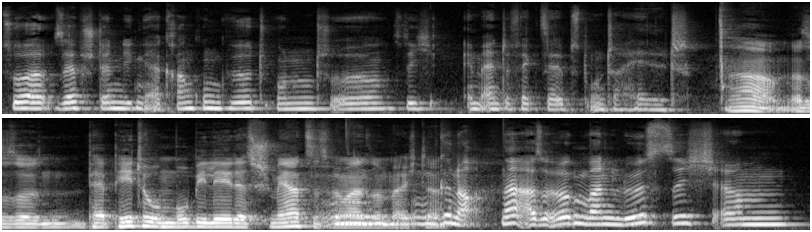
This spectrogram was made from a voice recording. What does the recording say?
zur selbstständigen Erkrankung wird und äh, sich im Endeffekt selbst unterhält. Ah, also so ein Perpetuum mobile des Schmerzes, wenn man so mm, möchte. Genau. Ne? Also irgendwann löst sich ähm,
